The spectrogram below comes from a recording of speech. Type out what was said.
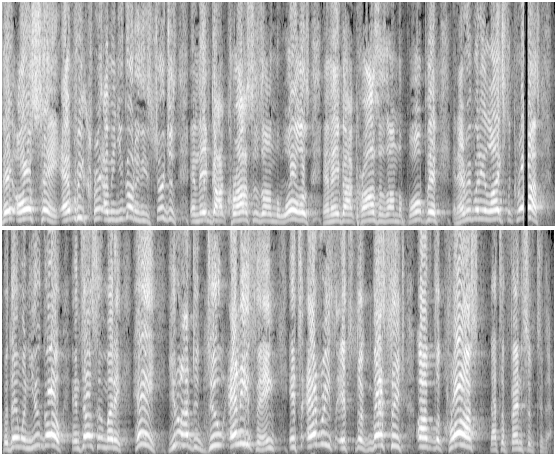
They all say, every, I mean, you go to these churches and they've got crosses on the walls and they've got crosses on the pulpit and everybody likes the cross. But then when you go and tell somebody, hey, you don't have to do anything, it's everything, it's the message of the cross that's offensive to them.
